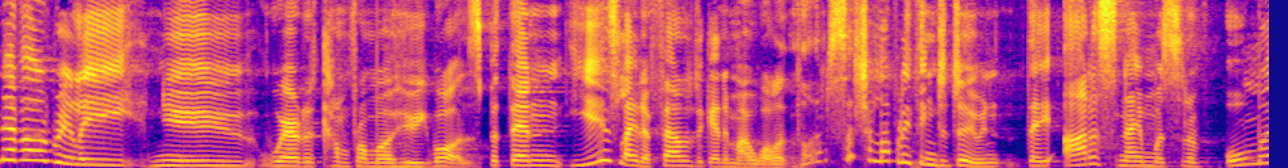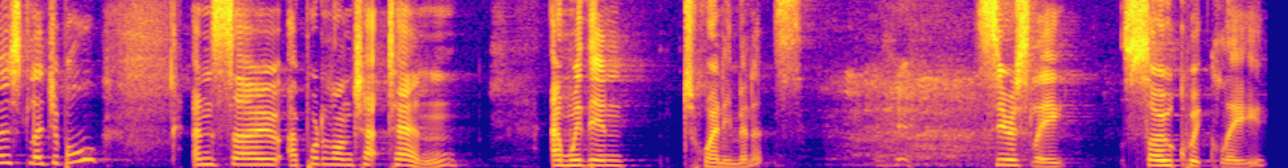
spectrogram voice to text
Never really knew where it had come from or who he was. But then years later, found it again in my wallet. Thought that's such a lovely thing to do. And the artist's name was sort of almost legible. And so I put it on Chat 10. And within 20 minutes, seriously, so quickly,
